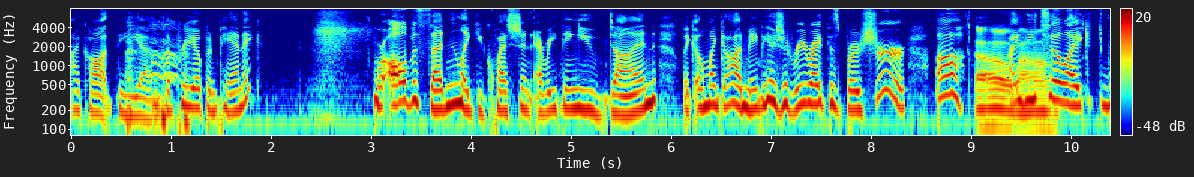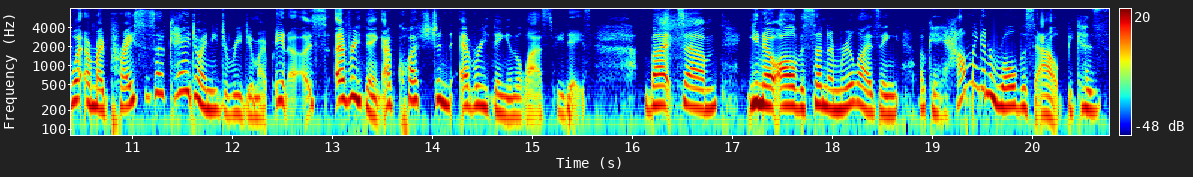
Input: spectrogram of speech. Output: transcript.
I call it the um, the pre-open panic, where all of a sudden, like you question everything you've done. Like, oh my god, maybe I should rewrite this brochure. Oh, Oh, I wow. need to like, what are my prices okay? Do I need to redo my, you know, everything. I've questioned everything in the last few days. But, um, you know, all of a sudden I'm realizing, okay, how am I going to roll this out? Because,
